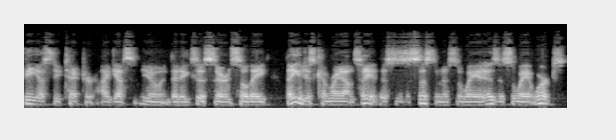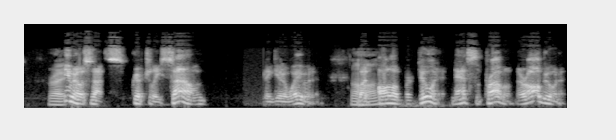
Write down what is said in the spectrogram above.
BS detector, I guess, you know, that exists there. And so they they can just come right out and say it. This is the system. This is the way it is. This is the way it works right. even though it's not scripturally sound, they get away with it. Uh-huh. But all of them are doing it. And that's the problem. They're all doing it.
